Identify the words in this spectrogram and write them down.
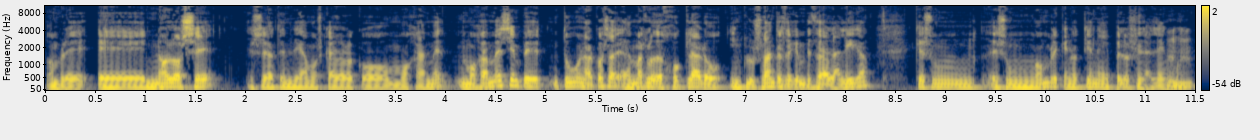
Hombre, eh, no lo sé. Eso ya tendríamos que hablar con Mohamed. Mohamed siempre tuvo una cosa, además lo dejó claro incluso antes de que empezara la liga, que es un, es un hombre que no tiene pelos en la lengua.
